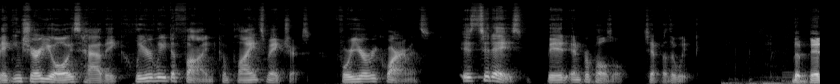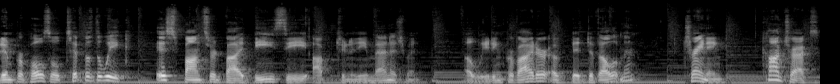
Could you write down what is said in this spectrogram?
Making sure you always have a clearly defined compliance matrix for your requirements is today's bid and proposal tip of the week. The bid and proposal tip of the week is sponsored by BZ Opportunity Management, a leading provider of bid development, training, contracts,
